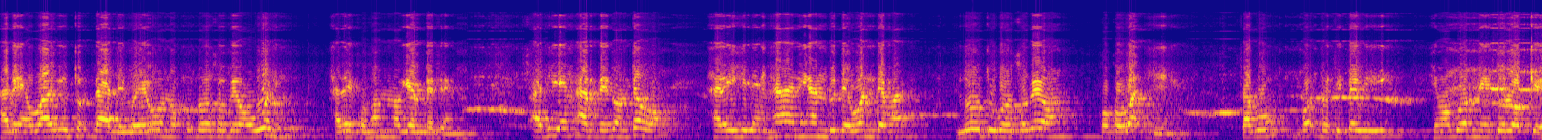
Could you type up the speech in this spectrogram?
hara en wawi toɗɗade koye o nokku ɗo soɓe on woni haray e ko honno gerdeten adi en arde ɗon tawo haray e hiɗen hani andude wondema lootugol soɓe on koko waɗɗi. Saabu goɗɗo si tawi himo ɓorni dolokke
